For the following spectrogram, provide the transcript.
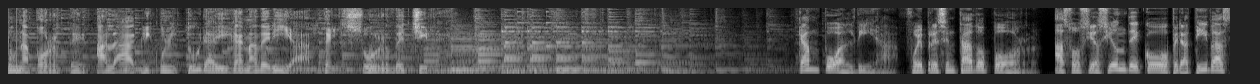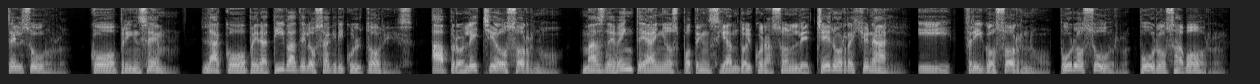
Un aporte a la agricultura y ganadería del sur de Chile. Campo al Día fue presentado por Asociación de Cooperativas del Sur, Cooprinsem, la Cooperativa de los Agricultores, Aproleche Osorno, más de 20 años potenciando el corazón lechero regional, y Frigosorno, Puro Sur, Puro Sabor.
